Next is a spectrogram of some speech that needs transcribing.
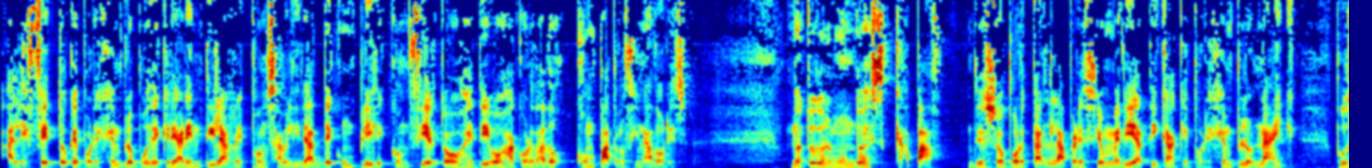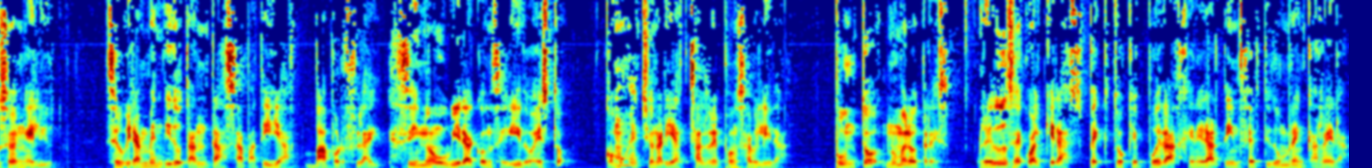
al efecto que, por ejemplo, puede crear en ti la responsabilidad de cumplir con ciertos objetivos acordados con patrocinadores. No todo el mundo es capaz de soportar la presión mediática que, por ejemplo, Nike puso en Elliot. ¿Se hubieran vendido tantas zapatillas Vaporfly si no hubiera conseguido esto? ¿Cómo gestionarías tal responsabilidad? Punto número 3. Reduce cualquier aspecto que pueda generarte incertidumbre en carrera.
